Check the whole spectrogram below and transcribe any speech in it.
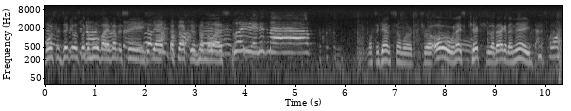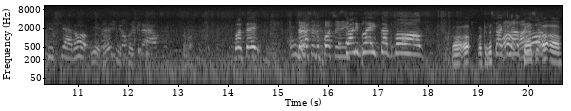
Most ridiculous looking move I have ever seen, but yet effective nonetheless. Put it in his mouth! Once again, similar to Trill. Oh, nice kick to the back of the knee. He forked his shit up. Pussy! Dennis is a pussy. Johnny Blaze sucks balls! Oh, oh look at this. Sucks Whoa, milk. I- Pass it. Uh-oh.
